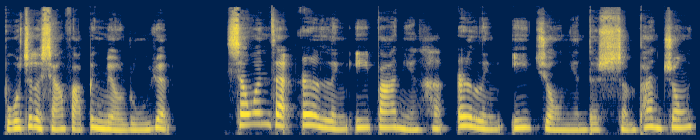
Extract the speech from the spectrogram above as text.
不过，这个想法并没有如愿。肖恩在二零一八年和二零一九年的审判中，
